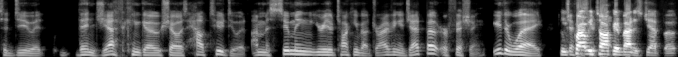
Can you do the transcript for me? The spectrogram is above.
to do it. Then Jeff can go show us how to do it. I'm assuming you're either talking about driving a jet boat or fishing. Either way. He's Jeff probably talking about his jet boat.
